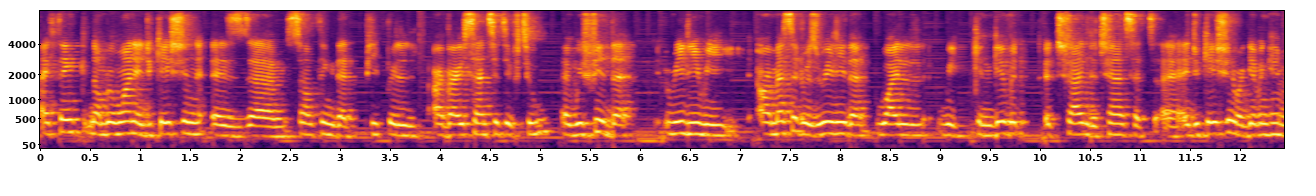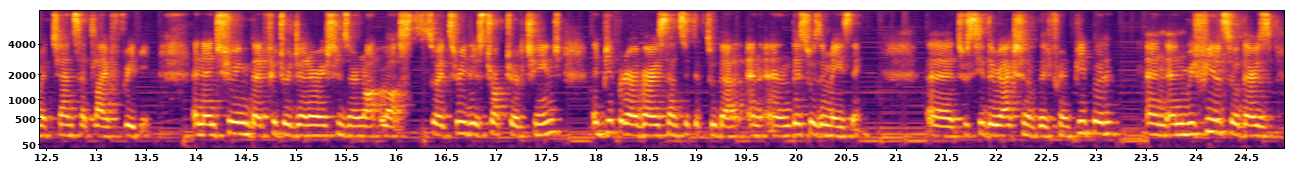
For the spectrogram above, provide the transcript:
I think number one, education is um, something that people are very sensitive to. we feel that really we, our message was really that while we can give a, a child a chance at uh, education, we're giving him a chance at life really, and ensuring that future generations are not lost. So it's really a structural change, and people are very sensitive to that. And, and this was amazing uh, to see the reaction of different people. And, and we feel so there's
